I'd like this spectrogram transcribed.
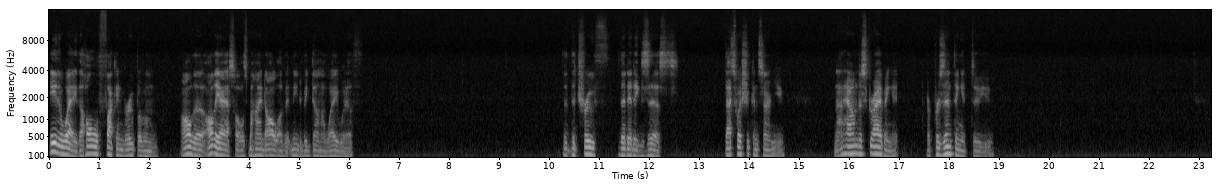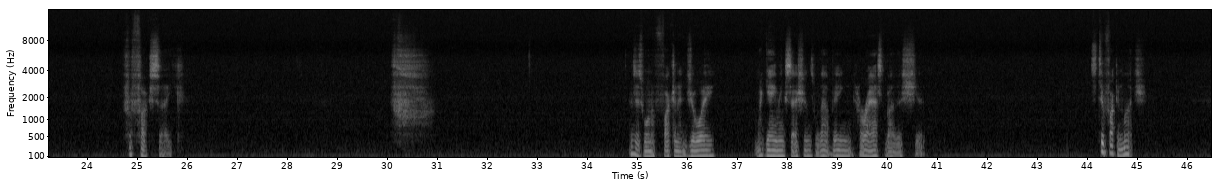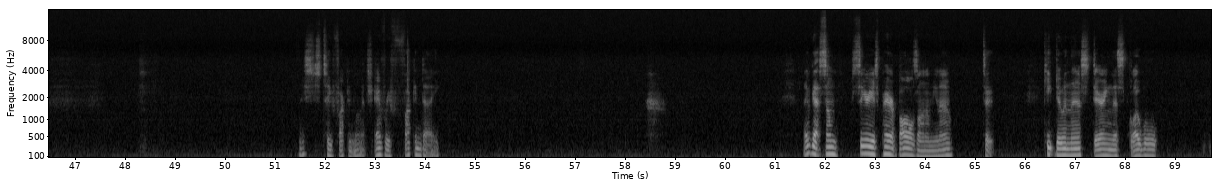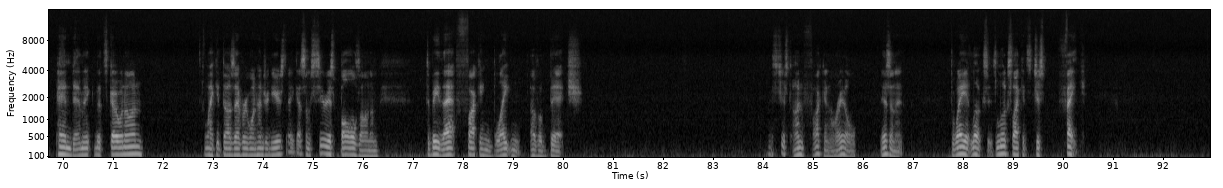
Either way, the whole fucking group of them, all the all the assholes behind all of it need to be done away with. The the truth that it exists That's what should concern you. Not how I'm describing it or presenting it to you. For fuck's sake. I just want to fucking enjoy my gaming sessions without being harassed by this shit. It's too fucking much. It's just too fucking much every fucking day. They've got some serious pair of balls on them, you know, to keep doing this during this global pandemic that's going on like it does every 100 years. They got some serious balls on them to be that fucking blatant of a bitch. It's just unfucking real, isn't it? The way it looks, it looks like it's just fake.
